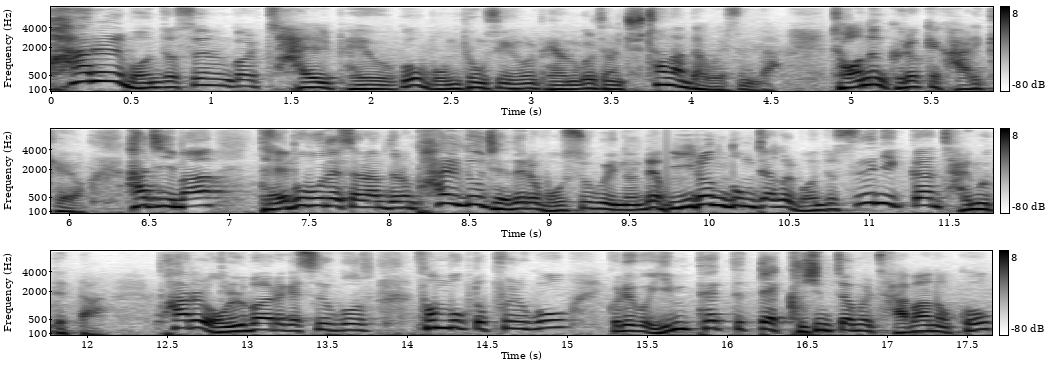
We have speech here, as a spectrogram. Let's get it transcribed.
팔을 먼저 쓰는 걸 잘 배우고 몸통 스윙을 배우는 걸 저는 추천한다고 했습니다. 저는 그렇게 가르쳐요. 하지만 대부분의 사람들은 팔도 제대로 못 쓰고 있는데 이런 동작을 먼저 쓰니까 잘못됐다. 팔을 올바르게 쓰고 손목도 풀고 그리고 임팩트 때 구심점을 잡아놓고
